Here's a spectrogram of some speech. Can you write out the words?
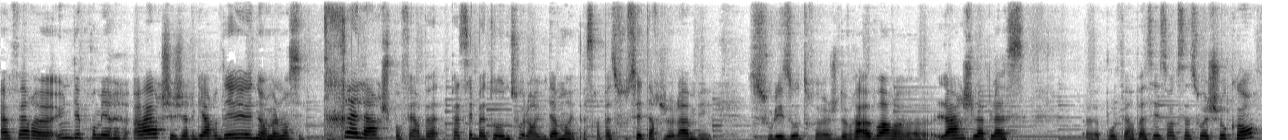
à faire une des premières arches et j'ai regardé. Normalement, c'est très large pour faire passer le bateau en dessous. Alors évidemment, il passera pas sous cette arche là, mais sous les autres, euh, je devrais avoir euh, large la place euh, pour le faire passer sans que ça soit choquant.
